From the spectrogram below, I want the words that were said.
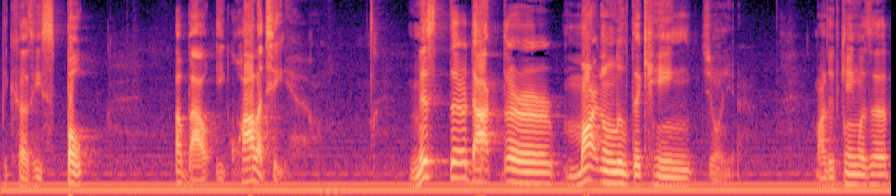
because he spoke about equality. Mr. Dr. Martin Luther King Jr. Martin Luther King was an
